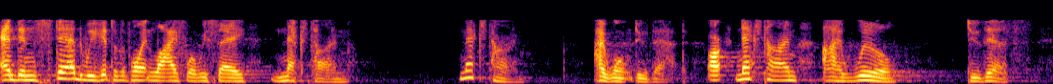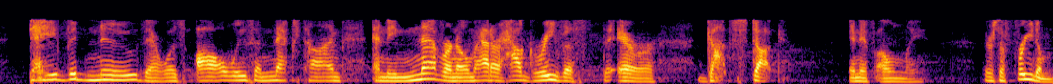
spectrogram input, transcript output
And instead, we get to the point in life where we say, next time, next time, I won't do that. Or next time, I will do this. David knew there was always a next time, and he never, no matter how grievous the error, got stuck in if only. There's a freedom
